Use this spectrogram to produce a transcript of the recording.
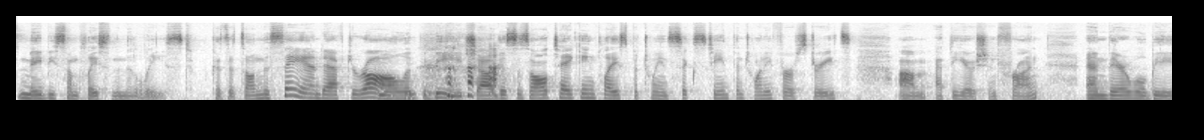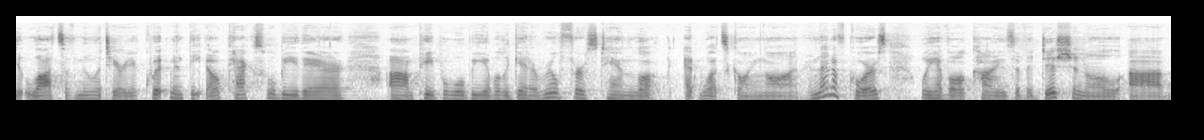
maybe someplace in the Middle East, because it's on the sand after all at the beach. Uh, this is all taking place between 16th and 21st Streets um, at the ocean front, and there will be lots of military equipment. The LCACs will be there. Um, people will be able to get a real first-hand look at what's going on. And then, of course, we have all kinds of additional um,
